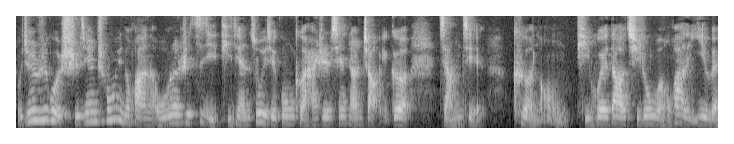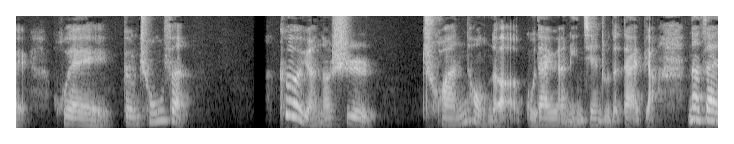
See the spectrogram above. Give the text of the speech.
我觉得如果时间充裕的话呢，无论是自己提前做一些功课，还是现场找一个讲解，可能体会到其中文化的意味会更充分。个园呢是传统的古代园林建筑的代表，那再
